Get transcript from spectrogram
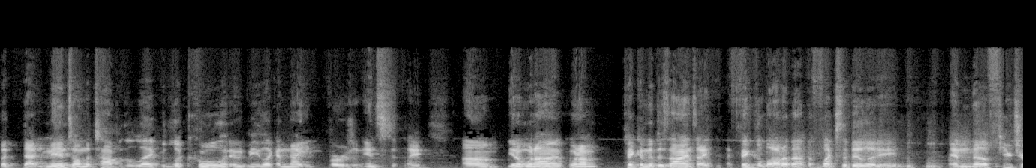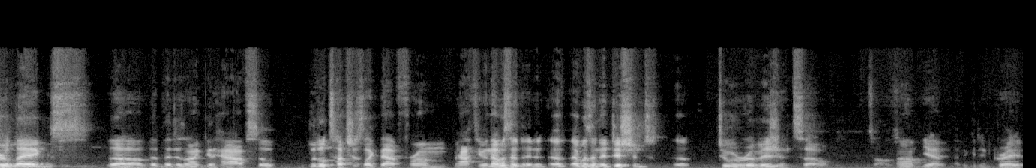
but that mint on the top of the leg would look cool and it would be like a night version instantly. Um, you know, when I when I'm picking the designs, I, I think a lot about the flexibility and the future legs uh, that the design could have. So little touches like that from Matthew, and that was a, a- that was an addition to, uh, to a revision. So awesome. um, yeah, I think he did great.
